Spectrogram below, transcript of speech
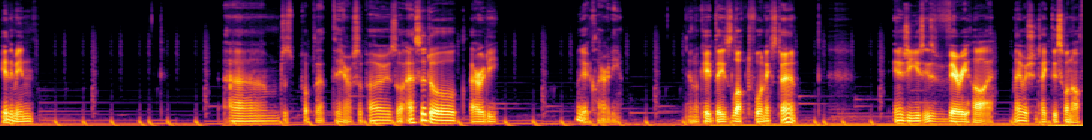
Get him in. Um, just pop that there, I suppose. Or acid or clarity? We'll get clarity. And I'll keep these locked for next turn. Energy use is very high. Maybe I should take this one off.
